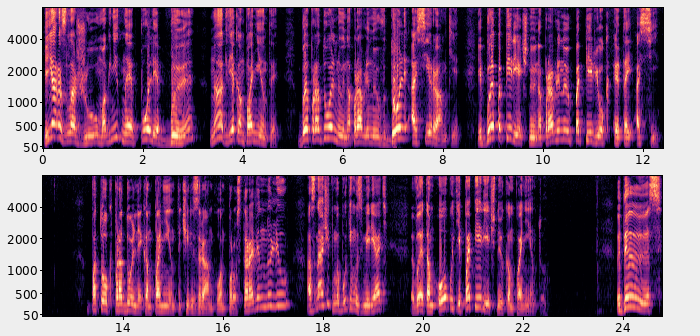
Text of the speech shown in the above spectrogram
И я разложу магнитное поле B на две компоненты – Б продольную, направленную вдоль оси рамки, и Б поперечную, направленную поперек этой оси. Поток продольной компоненты через рамку он просто равен нулю, а значит мы будем измерять в этом опыте поперечную компоненту. ДС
